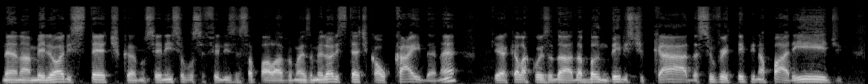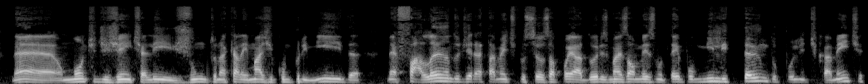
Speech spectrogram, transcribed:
né, na melhor estética, não sei nem se eu vou ser feliz nessa palavra, mas a melhor estética Al-Qaeda, né, que é aquela coisa da, da bandeira esticada, silver tape na parede, né, um monte de gente ali junto naquela imagem comprimida, né, falando diretamente para os seus apoiadores, mas ao mesmo tempo militando politicamente,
